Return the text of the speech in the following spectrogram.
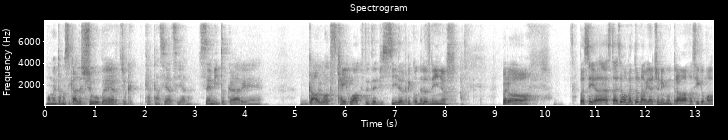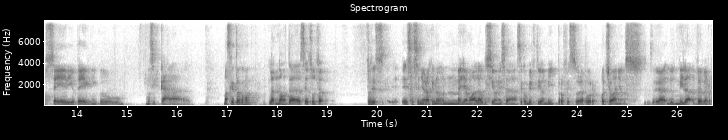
momento musical de Schubert, yo que, que alcancé a semi tocar eh, Cake Cakewalk de Debussy, del Rincón de los Niños. Pero, pues sí, hasta ese momento no había hecho ningún trabajo así como serio, técnico, musical, más que todo como las notas, el solfeo. Entonces, esa señora que no, me llamó a la audición, esa se convirtió en mi profesora por ocho años. Era Ludmila Weber.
